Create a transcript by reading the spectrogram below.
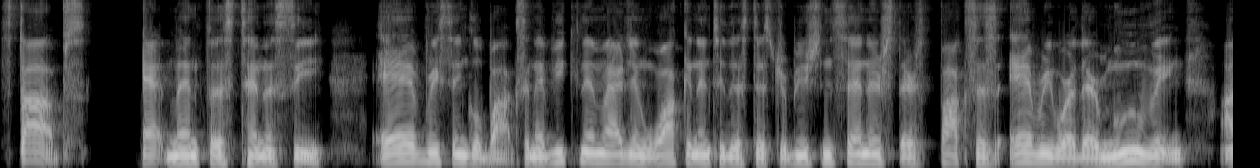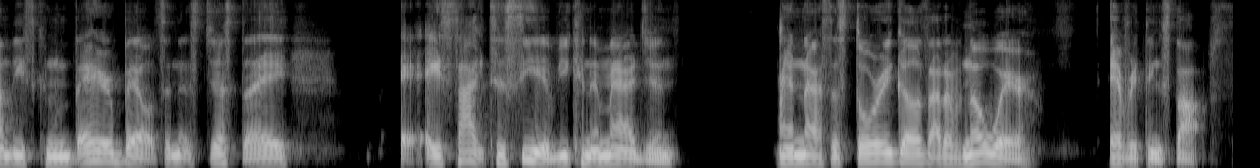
stops at Memphis, Tennessee. Every single box. And if you can imagine walking into this distribution centers, there's boxes everywhere. They're moving on these conveyor belts, and it's just a a sight to see if you can imagine. And as the story goes out of nowhere, everything stops.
